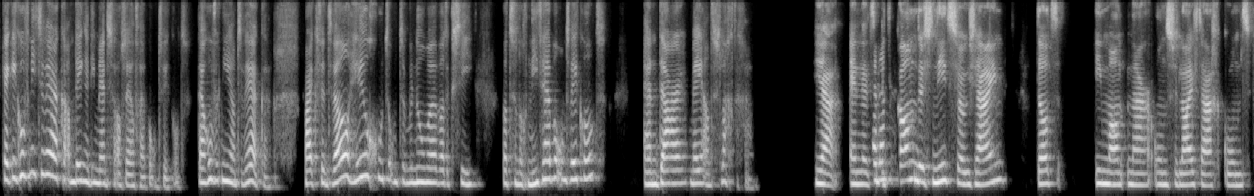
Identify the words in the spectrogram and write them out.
Kijk, ik hoef niet te werken aan dingen die mensen al zelf hebben ontwikkeld. Daar hoef ik niet aan te werken. Maar ik vind het wel heel goed om te benoemen wat ik zie, wat ze nog niet hebben ontwikkeld, en daarmee aan de slag te gaan. Ja, en het, het kan dus niet zo zijn dat iemand naar onze live dagen komt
